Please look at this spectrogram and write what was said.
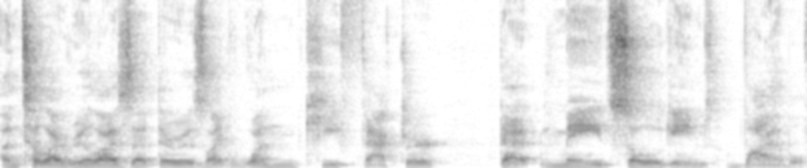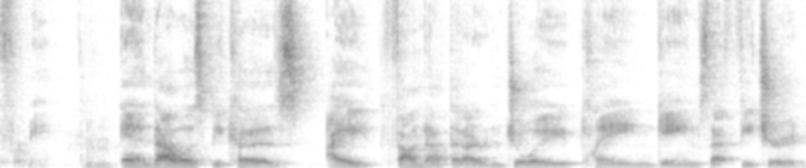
until I realized that there was like one key factor that made solo games viable for me. And that was because I found out that I enjoy playing games that featured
